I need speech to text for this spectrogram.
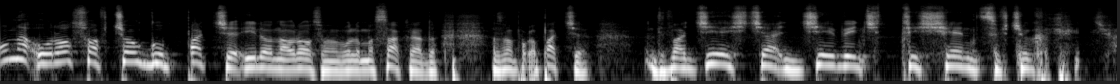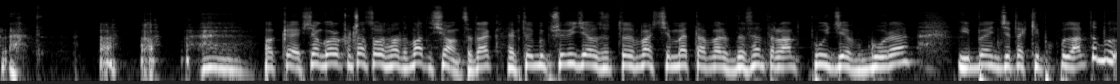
ona urosła w ciągu, patrzcie ile ona urosła, w ogóle masakra, to, zaraz wam patrzcie, 29 tysięcy w ciągu 5 lat. Okej, w ciągu roku czasu urosła 2000, tak? Jak ktoś by przewidział, że ten właśnie Metaverse Decentraland pójdzie w górę i będzie taki popularny, to by,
